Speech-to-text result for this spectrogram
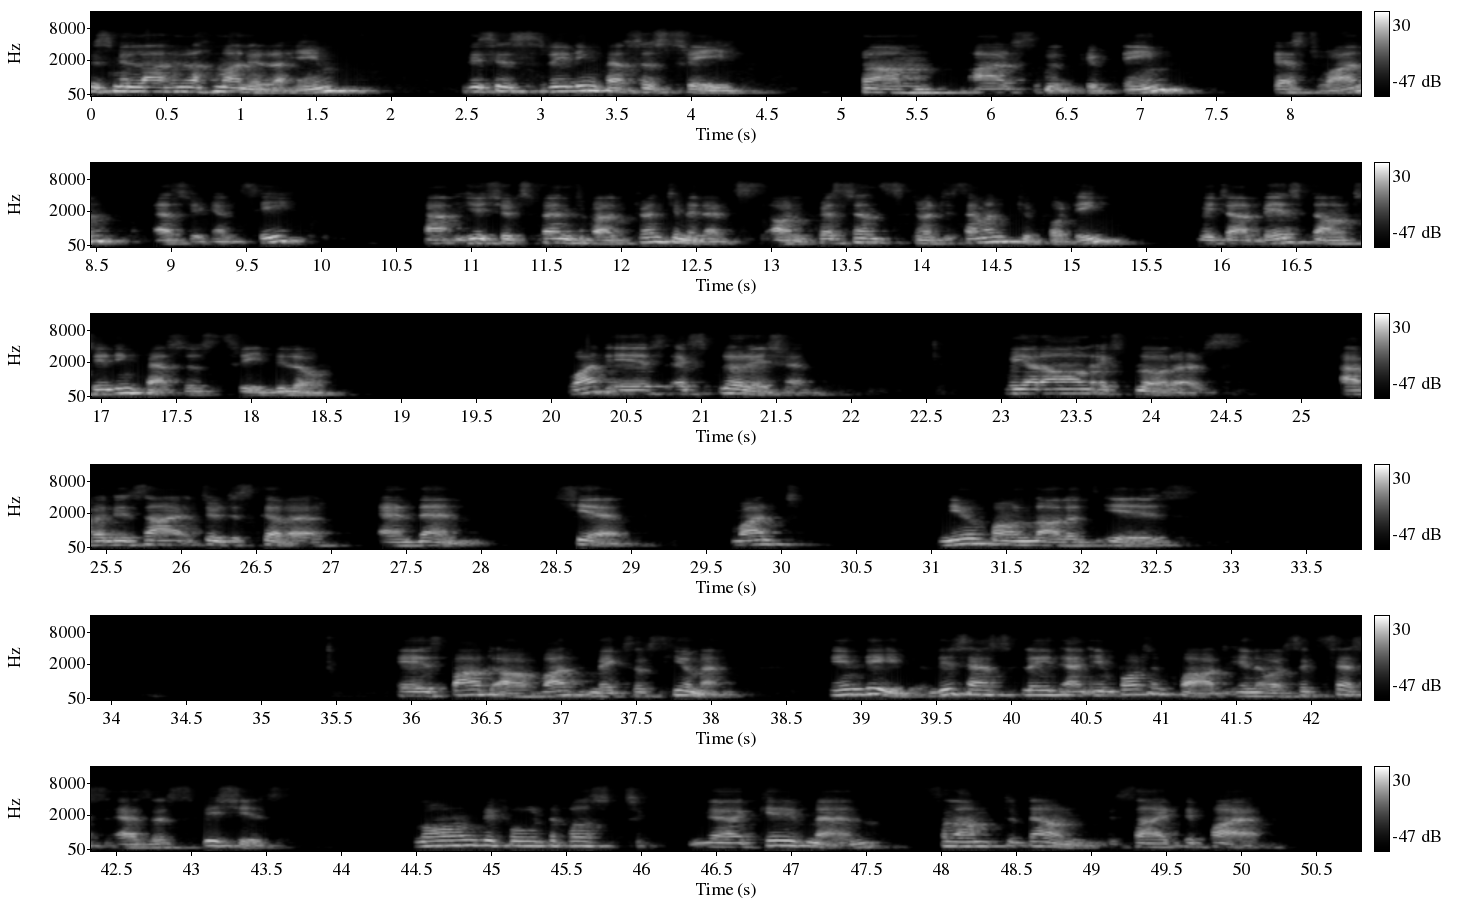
Bismillahirrahmanirrahim. This is reading passage 3 from IELTS Book 15, test 1, as you can see. Uh, you should spend about 20 minutes on questions 27 to 40, which are based on reading passage 3 below. What is exploration? We are all explorers. Our desire to discover and then share what newfound knowledge is, is part of what makes us human. Indeed, this has played an important part in our success as a species. Long before the first uh, caveman slumped down beside the fire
